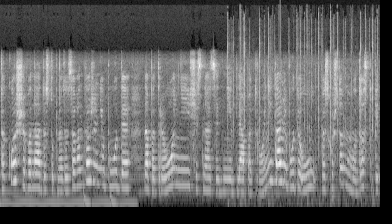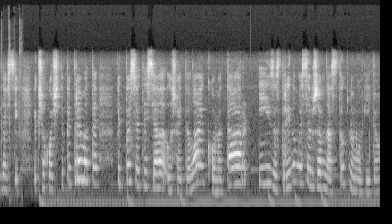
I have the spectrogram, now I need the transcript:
Також вона доступна до завантаження буде на Патреоні 16 днів для патронів. Далі буде у безкоштовному доступі для всіх. Якщо хочете підтримати, підписуйтеся, лишайте лайк, коментар і зустрінемося вже в наступному відео.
